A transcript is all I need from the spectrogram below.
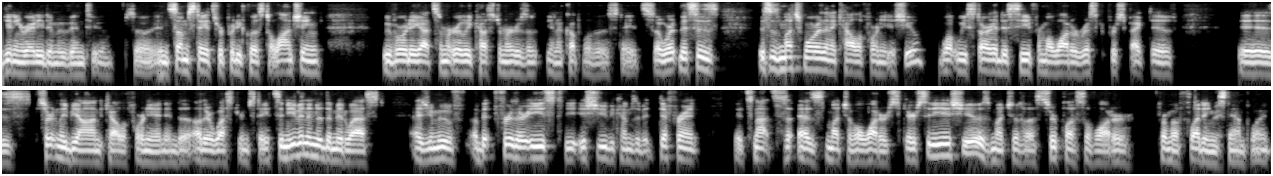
getting ready to move into. So in some states, we're pretty close to launching. We've already got some early customers in a couple of those states. So this is this is much more than a California issue. What we started to see from a water risk perspective is certainly beyond California and into other Western states and even into the Midwest. As you move a bit further east, the issue becomes a bit different. It's not as much of a water scarcity issue as much of a surplus of water from a flooding standpoint.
